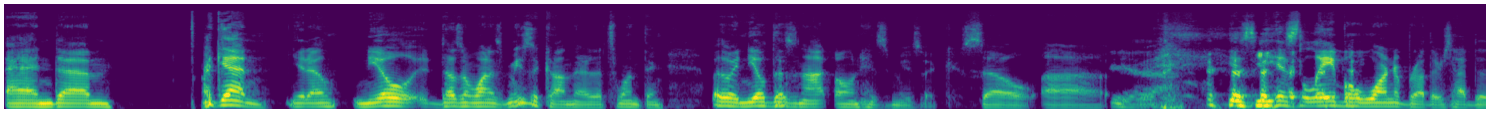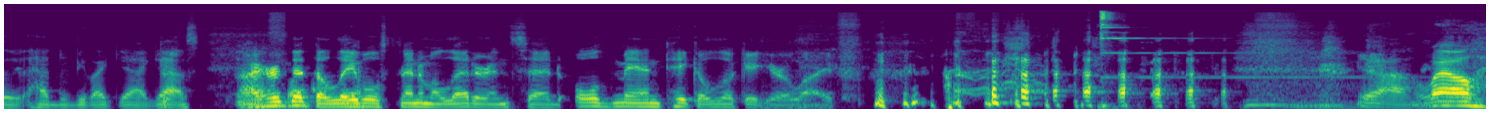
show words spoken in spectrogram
And um, again, you know, Neil doesn't want his music on there. That's one thing. By the way, Neil does not own his music, so uh, Yeah. his, his label Warner Brothers had to had to be like, yeah, I guess. I heard that the yeah. label sent him a letter and said, "Old man, take a look at your life." Yeah. Well,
